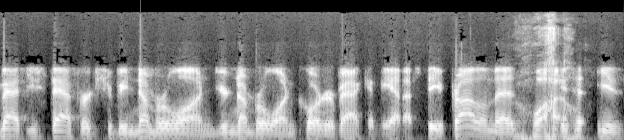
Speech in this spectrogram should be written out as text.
Matthew Stafford should be number one. Your number one quarterback in the NFC. Problem is Wow. he's, he's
